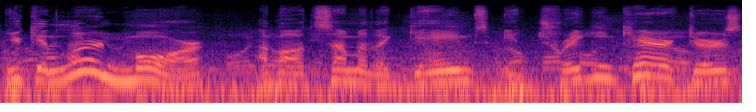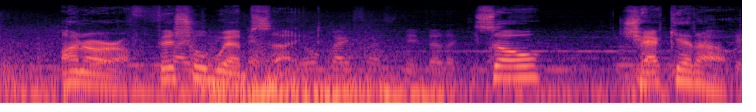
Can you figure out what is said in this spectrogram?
You can learn more about some of the game's intriguing characters on our official website. So, check it out.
